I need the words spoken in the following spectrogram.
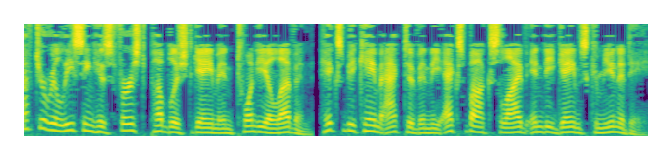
After releasing his first published game in 2011, Hicks became active in the Xbox Live Indie Games community.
